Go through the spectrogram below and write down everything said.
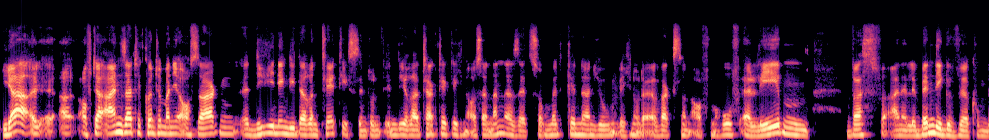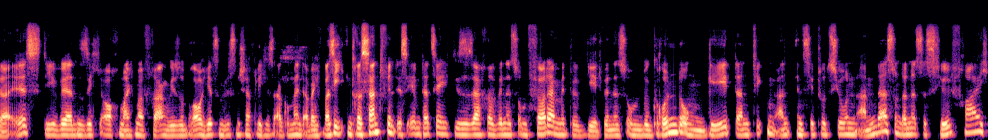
Ja, äh, auf der einen Seite könnte man ja auch sagen, diejenigen, die darin tätig sind und in ihrer tagtäglichen Auseinandersetzung mit Kindern, Jugendlichen oder Erwachsenen auf dem Hof erleben, was für eine lebendige Wirkung da ist. Die werden sich auch manchmal fragen, wieso brauche ich jetzt ein wissenschaftliches Argument? Aber ich, was ich interessant finde, ist eben tatsächlich diese Sache, wenn es um Fördermittel geht, wenn es um Begründungen geht, dann ticken Institutionen anders und dann ist es hilfreich,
